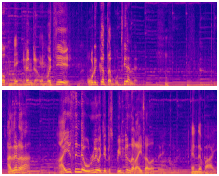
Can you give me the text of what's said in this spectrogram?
ഓ എന്റെ അമ്മച്ചി ഒടുക്കത്തെ ബുദ്ധി തന്നെ. അല്ലടാ ഐസിന്റെ ഉള്ളി വെച്ചിട്ട് സ്പിരിറ്റ് എന്താ ഐസ് ആവാത്തേ? എന്റെ ബായ്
